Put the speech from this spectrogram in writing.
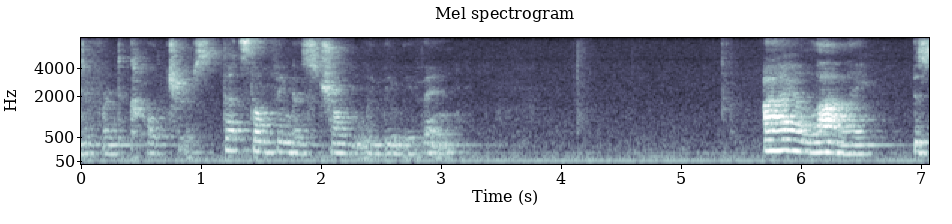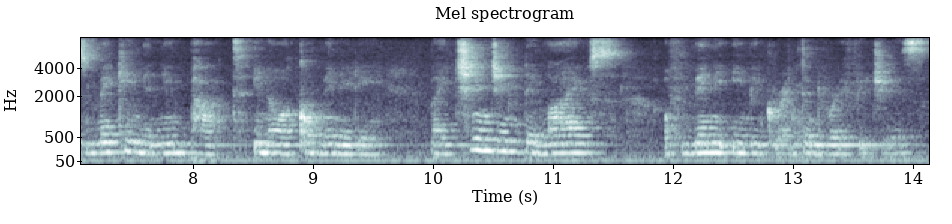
different cultures. That's something I strongly believe in. ILI is making an impact in our community by changing the lives of many immigrants and refugees.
